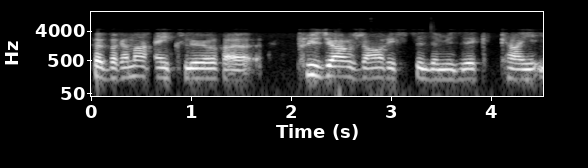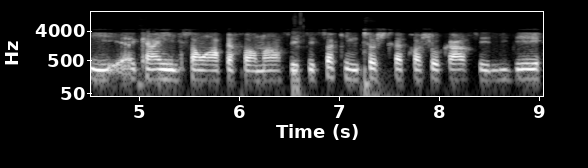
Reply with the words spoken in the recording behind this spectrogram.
peuvent vraiment inclure euh, plusieurs genres et styles de musique quand ils, quand ils sont en performance. Et c'est ça qui me touche très proche au cœur, c'est l'idée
